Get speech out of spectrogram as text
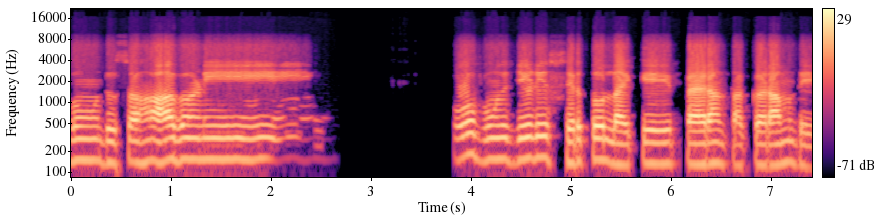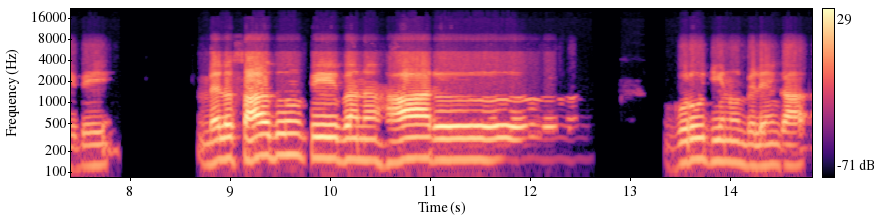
ਬੂੰਦ ਸਹਾਵਣੀ। ਉਹ ਬੂੰਦ ਜਿਹੜੇ ਸਿਰ ਤੋਂ ਲੈ ਕੇ ਪੈਰਾਂ ਤੱਕ ਰਮ ਦੇਵੇ। ਮਿਲ ਸਾਧੂ ਪੀਵਨ ਹਾਰ। ਗੁਰੂ ਜੀ ਨੂੰ ਮਿਲੇਗਾ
